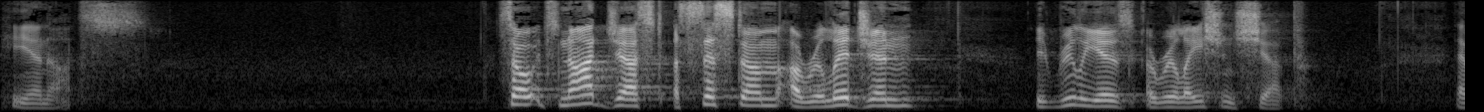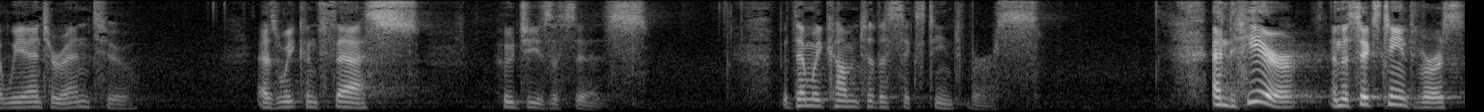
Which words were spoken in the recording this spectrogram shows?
He in us. So it's not just a system, a religion, it really is a relationship that we enter into as we confess who Jesus is. But then we come to the 16th verse. And here, in the 16th verse,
